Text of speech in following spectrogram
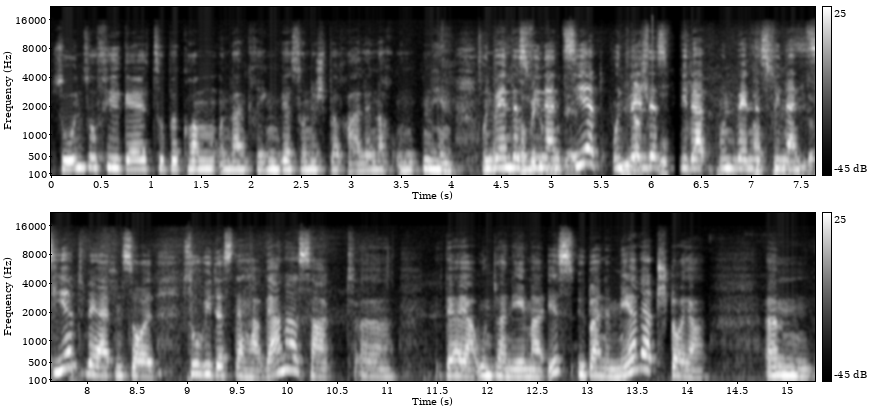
so und so viel Geld zu bekommen und dann kriegen wir so eine Spirale nach unten hin. Und wenn das finanziert und wenn das wieder und wenn das finanziert werden soll, so wie das der Herr Werner sagt, äh, der ja Unternehmer ist, über eine Mehrwertsteuer, ähm,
